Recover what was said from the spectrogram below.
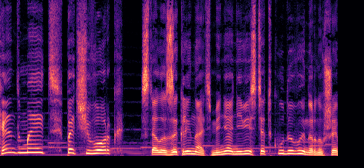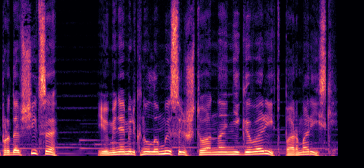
«Handmade patchwork» стала заклинать меня невесть откуда вынырнувшая продавщица, и у меня мелькнула мысль, что она не говорит по-армарийски.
